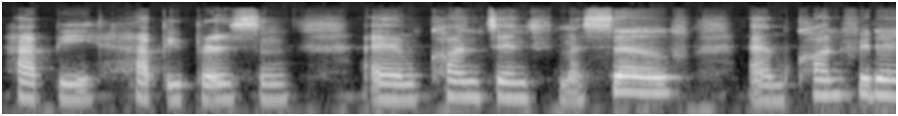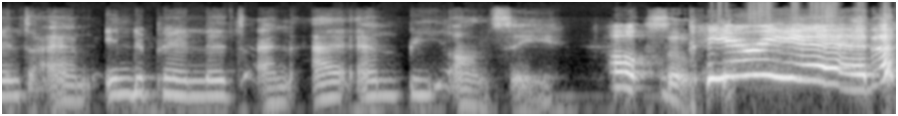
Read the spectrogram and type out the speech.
happy, happy person. I am content with myself. I am confident. I am independent, and I am Beyonce. Oh, so period.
